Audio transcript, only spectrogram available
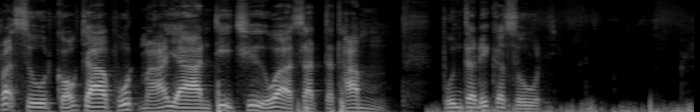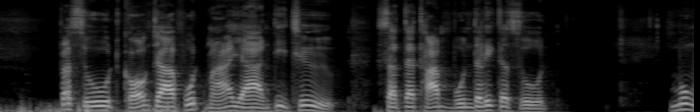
พระสูตรของชาวพุทธหมายานที่ชื่อว่าสัตธรรม ปุณธริกสูตร พระสูตรของชาวพุทธหมายานที่ชื่อสัตธรรมปุณธริกสูตร มุ่ง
